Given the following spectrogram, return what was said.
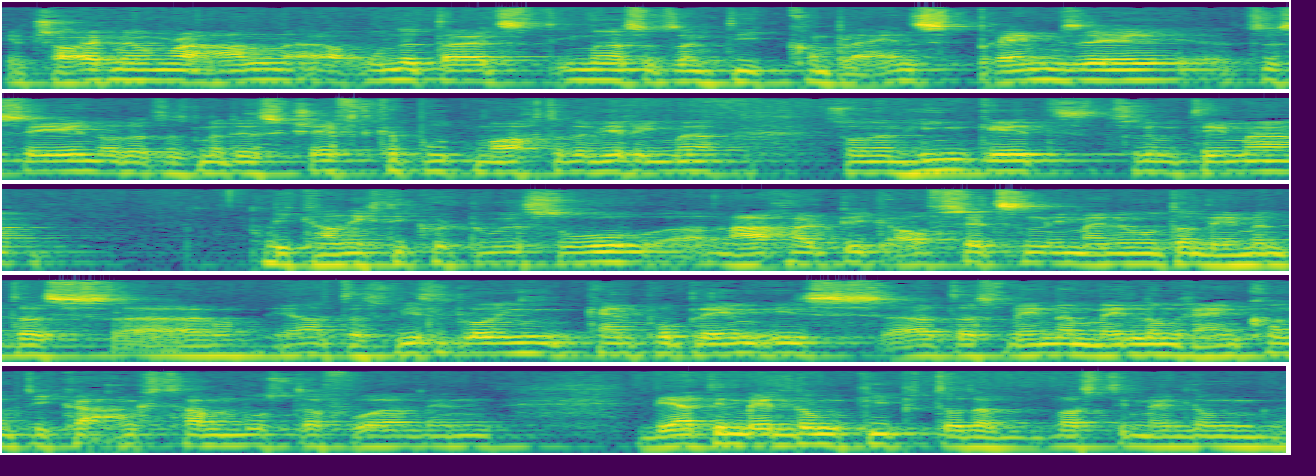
Jetzt schaue ich mir mal an, äh, ohne da jetzt immer sozusagen die Compliance-Bremse zu sehen oder dass man das Geschäft kaputt macht oder wie auch immer, sondern hingeht zu dem Thema, wie kann ich die Kultur so äh, nachhaltig aufsetzen in meinem Unternehmen, dass, äh, ja, das Whistleblowing kein Problem ist, dass wenn eine Meldung reinkommt, ich keine Angst haben muss davor, wenn wer die Meldung gibt oder was die Meldung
